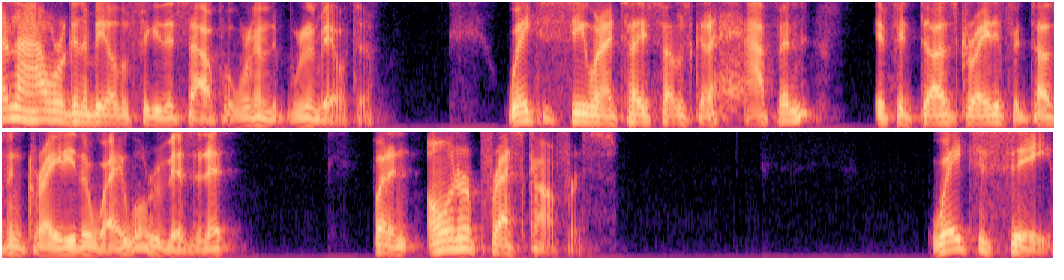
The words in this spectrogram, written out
I don't know how we're going to be able to figure this out, but we're going to we're going to be able to wait to see when I tell you something's going to happen. If it does, great. If it doesn't, great. Either way, we'll revisit it. But an owner press conference. Wait to see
